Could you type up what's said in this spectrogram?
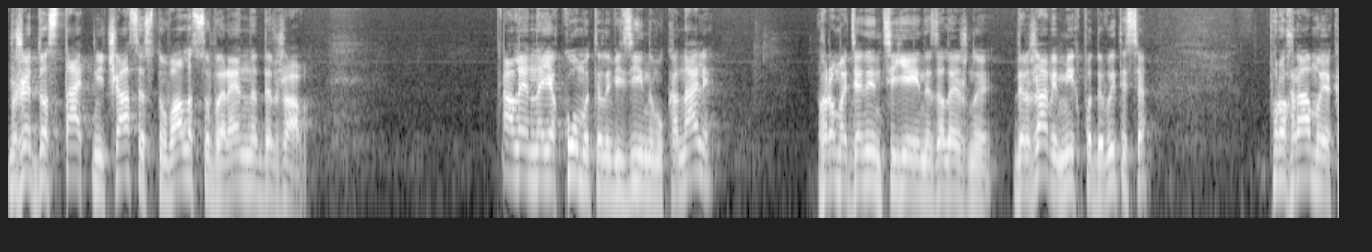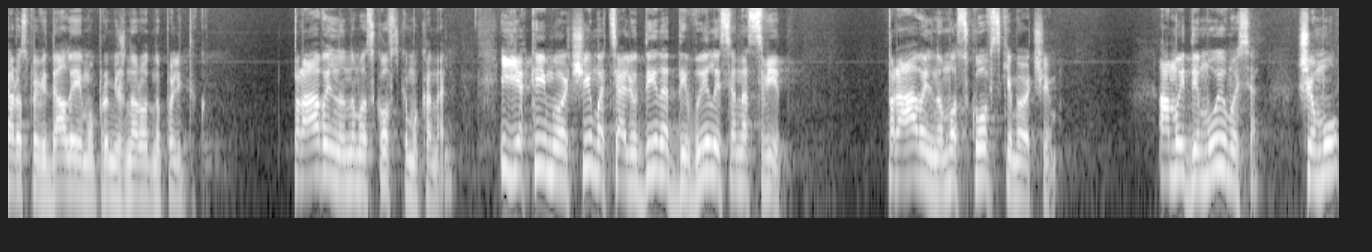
Вже достатній час існувала суверенна держава. Але на якому телевізійному каналі громадянин цієї незалежної держави міг подивитися програму, яка розповідала йому про міжнародну політику? Правильно, на московському каналі. І якими очима ця людина дивилася на світ? Правильно, московськими очима. А ми димуємося, чому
